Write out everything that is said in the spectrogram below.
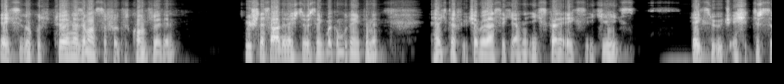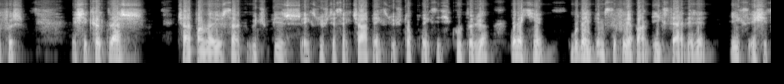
eksi 9. Türev ne zaman sıfırdır? Kontrol edelim. 3 ile sadeleştirirsek bakın bu denklemi her iki tarafı 3'e bölersek yani x kare eksi 2x eksi 3 eşittir 0. İşte kökler çarpanları ayırsak 3, 1, eksi 3 desek çarpı eksi 3 toplu eksi 2 kurtarıyor. Demek ki bu denklemi 0 yapan x değerleri x eşit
